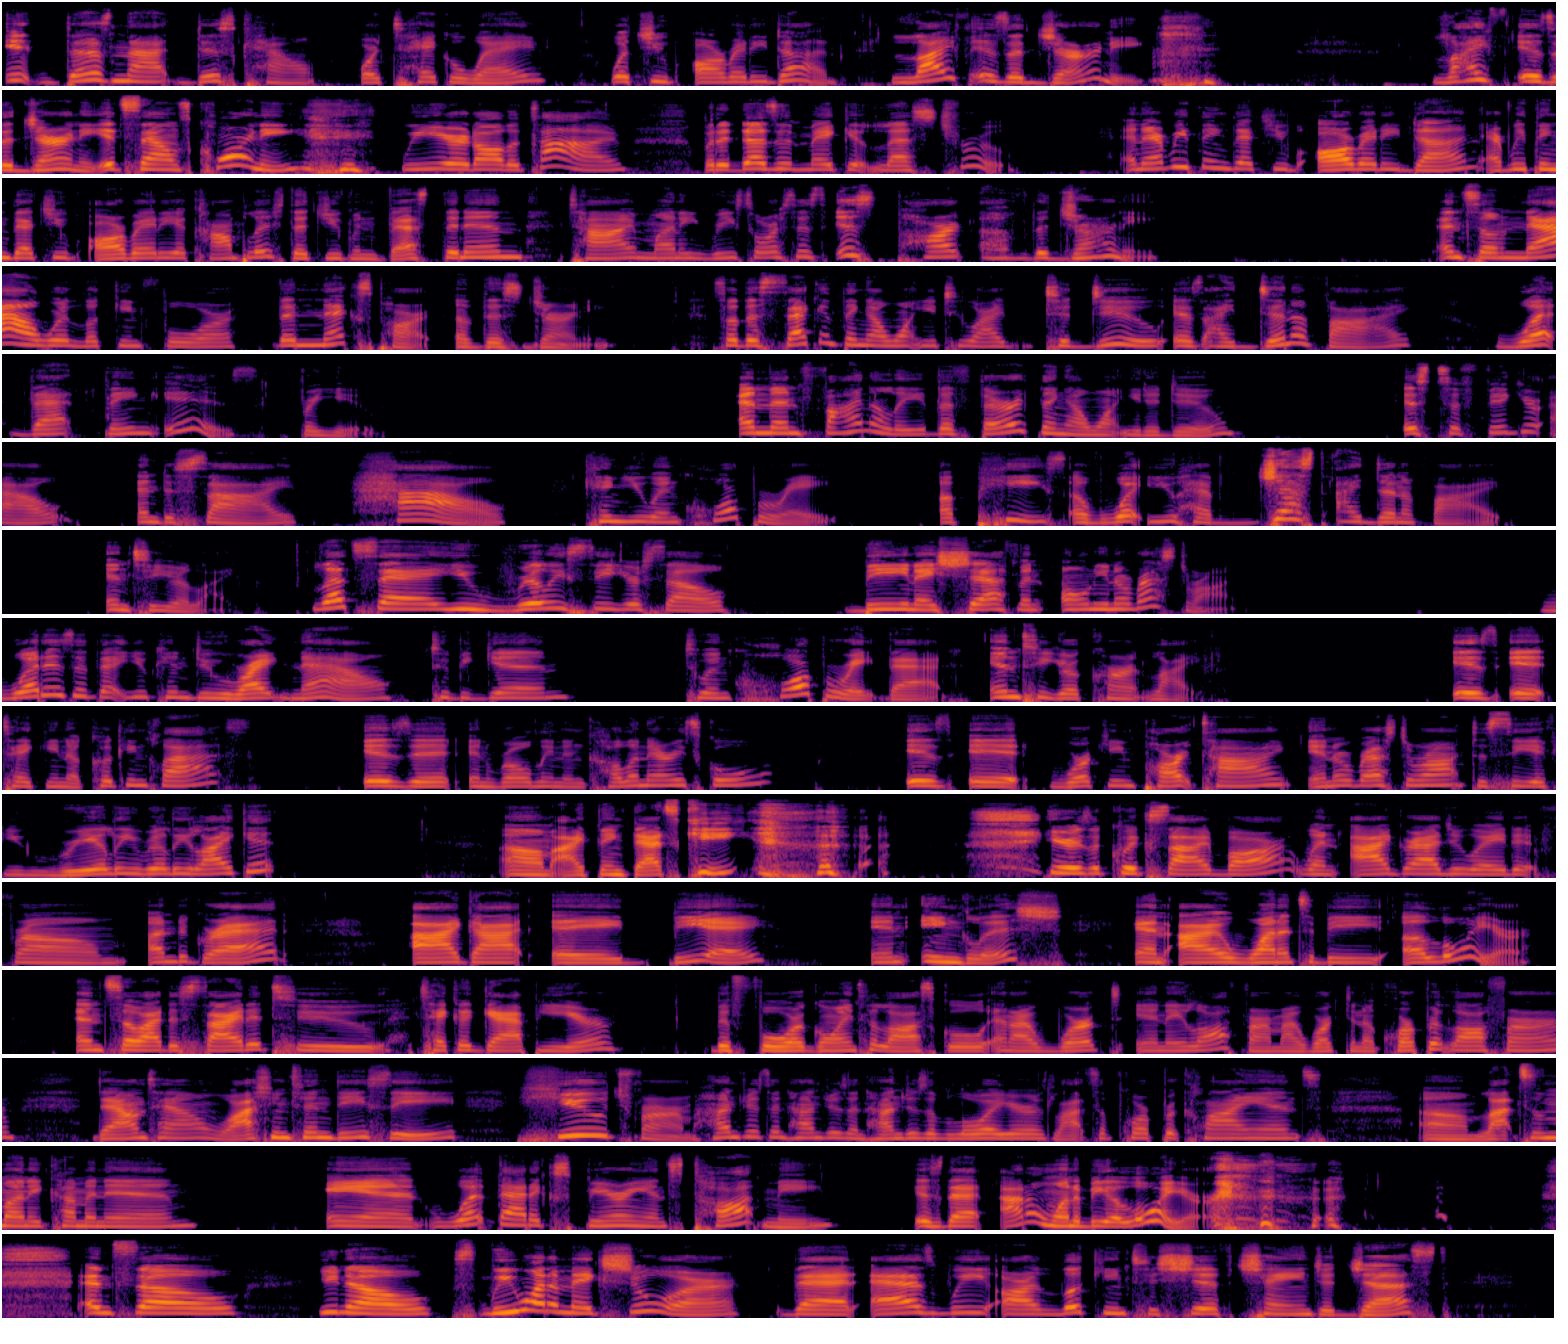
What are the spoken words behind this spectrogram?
It does not discount or take away what you've already done. Life is a journey. Life is a journey. It sounds corny. we hear it all the time, but it doesn't make it less true. And everything that you've already done, everything that you've already accomplished, that you've invested in time, money, resources, is part of the journey. And so now we're looking for the next part of this journey. So the second thing I want you to, I, to do is identify what that thing is for you. And then finally, the third thing I want you to do is to figure out and decide how can you incorporate a piece of what you have just identified into your life. Let's say you really see yourself being a chef and owning a restaurant. what is it that you can do right now to begin to incorporate that into your current life? Is it taking a cooking class? Is it enrolling in culinary school? Is it working part time in a restaurant to see if you really, really like it? Um, I think that's key. Here's a quick sidebar. When I graduated from undergrad, I got a BA in English and I wanted to be a lawyer. And so I decided to take a gap year before going to law school and I worked in a law firm. I worked in a corporate law firm downtown Washington, D.C., huge firm, hundreds and hundreds and hundreds of lawyers, lots of corporate clients, um, lots of money coming in. And what that experience taught me is that I don't want to be a lawyer. and so, you know, we want to make sure that as we are looking to shift, change, adjust,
